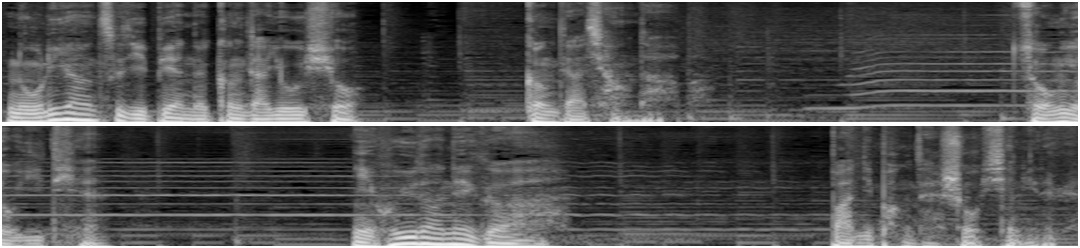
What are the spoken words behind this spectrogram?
努力让自己变得更加优秀，更加强大吧。总有一天，你会遇到那个把你捧在手心里的人。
